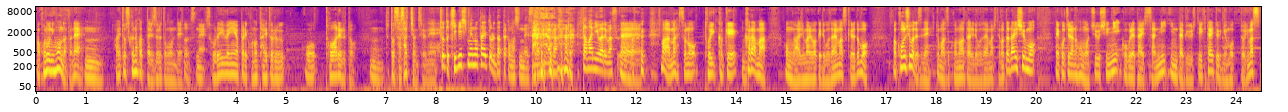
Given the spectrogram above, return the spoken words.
まあ、この日本だとね、うん、割と少なかったりすると思うんでそうですね、それゆえにやっぱりこのタイトルを問われるとうん、ちょっと刺さっちゃうんですよね。ちょっと厳しめのタイトルだったかもしれないですね、たまに言われます。ええ。まあまあその問いかけからまあ本が始まるわけでございますけれども、まあ、今週はですねひとまずこの辺りでございましてまた来週もえこちらの本を中心に小暮大使さんにインタビューしていきたいというふうに思っております。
